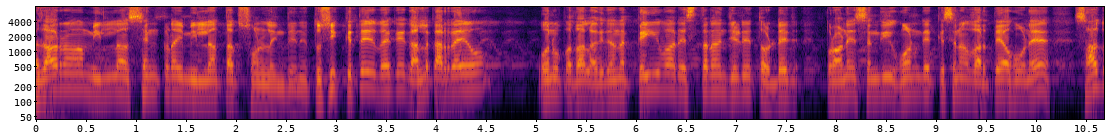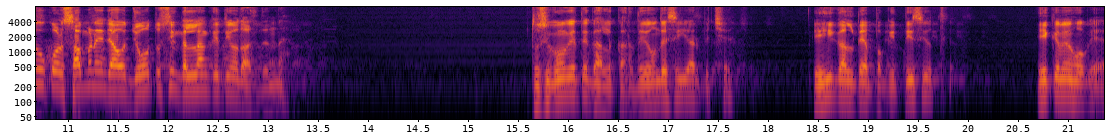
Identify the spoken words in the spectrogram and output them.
ਹਜ਼ਾਰਾਂ ਮੀਲਾਂ, ਸੈਂਕੜੇ ਮੀਲਾਂ ਤੱਕ ਸੁਣ ਲੈਂਦੇ ਨੇ। ਤੁਸੀਂ ਕਿਤੇ ਬਹਿ ਕੇ ਗੱਲ ਕਰ ਰਹੇ ਹੋ, ਉਹਨੂੰ ਪਤਾ ਲੱਗ ਜਾਂਦਾ। ਕਈ ਵਾਰ ਇਸ ਤਰ੍ਹਾਂ ਜਿਹੜੇ ਤੁਹਾਡੇ ਪੁਰਾਣੇ ਸੰਗੀ ਹੋਣਗੇ, ਕਿਸੇ ਨਾਲ ਵਰਤਿਆ ਹੋਣੇ ਸਾਧੂ ਕੋਲ ਸਾਹਮਣੇ ਜਾਓ, ਜੋ ਤੁਸੀਂ ਗੱਲਾਂ ਕੀਤੀਆਂ ਉਹ ਦੱਸ ਦਿੰਦਾ। ਤੁਸੀਂ ਕਹੋਗੇ ਤੇ ਗੱਲ ਕਰਦੇ ਆਉਂਦੇ ਸੀ ਯਾਰ ਪਿੱਛੇ। ਇਹੀ ਗੱਲ ਤੇ ਆਪਾਂ ਕੀਤੀ ਸੀ ਉੱਥੇ। ਇਹ ਕਿਵੇਂ ਹੋ ਗਿਆ?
